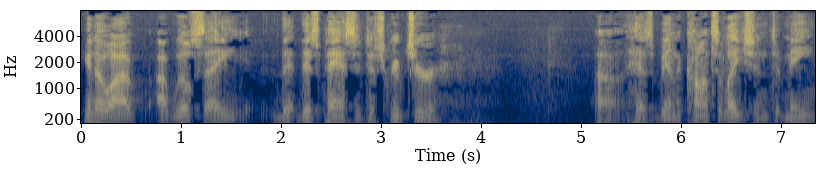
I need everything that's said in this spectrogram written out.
You know, I, I will say that this passage of scripture uh, has been a consolation to me.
